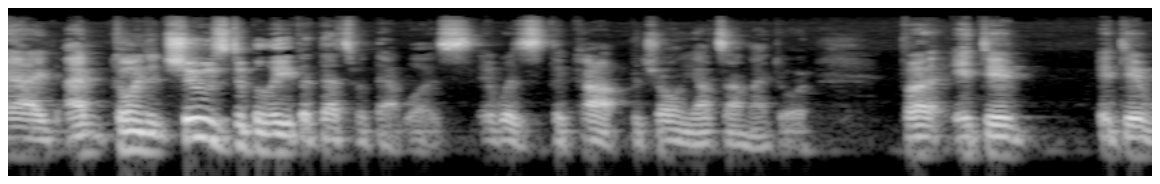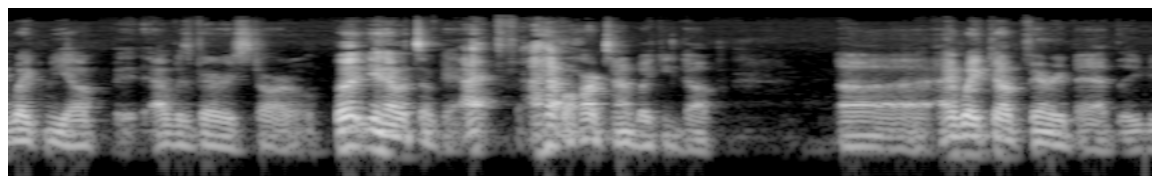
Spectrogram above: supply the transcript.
and I, I'm going to choose to believe that that's what that was. It was the cop patrolling outside my door, but it did it did wake me up. I was very startled, but you know it's okay. I I have a hard time waking up. Uh, I wake up very badly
